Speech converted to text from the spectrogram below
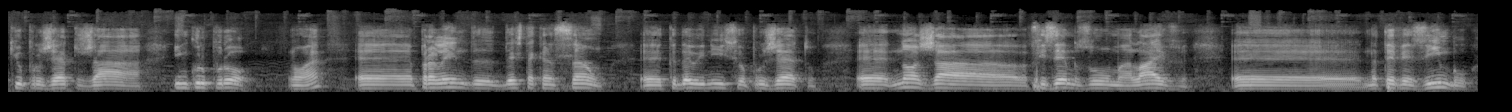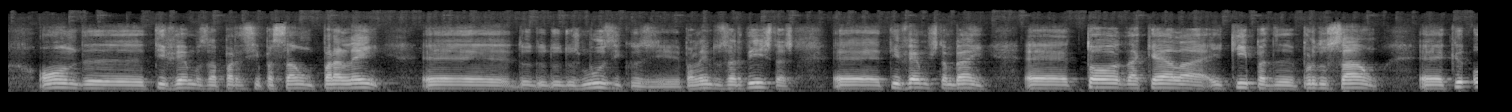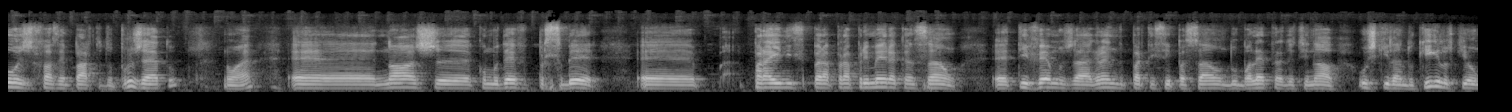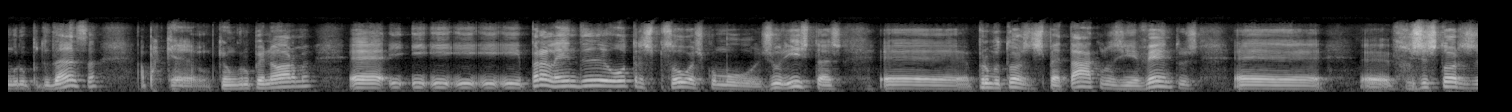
que o projeto já incorporou, não é? é para além de, desta canção é, que deu início ao projeto, é, nós já fizemos uma live na TV Zimbo, onde tivemos a participação, para além do, do, dos músicos e para além dos artistas, tivemos também toda aquela equipa de produção que hoje fazem parte do projeto não é? é nós, como deve perceber, é, para, a primeira canção, é, tivemos a grande participação do balé tradicional Os Quilando Quilos, que é um grupo de dança, é, que é um grupo enorme, é, e, e, e, e, para além de outras pessoas como juristas, é, promotores de espetáculos e eventos, gestores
